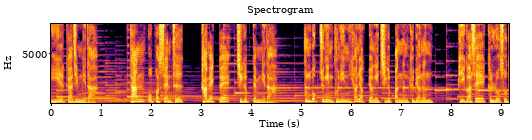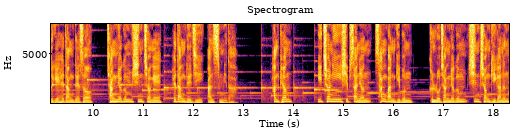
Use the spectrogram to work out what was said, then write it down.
2일까지입니다. 단 5% 감액돼 지급됩니다. 군복 중인 군인 현역병이 지급받는 급여는 비과세 근로소득에 해당돼서 장려금 신청에 해당되지 않습니다. 한편 2024년 상반기분 근로장려금 신청 기간은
